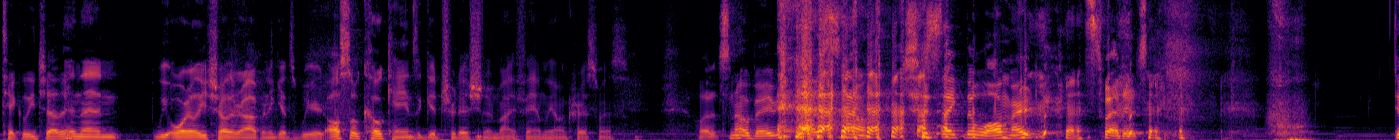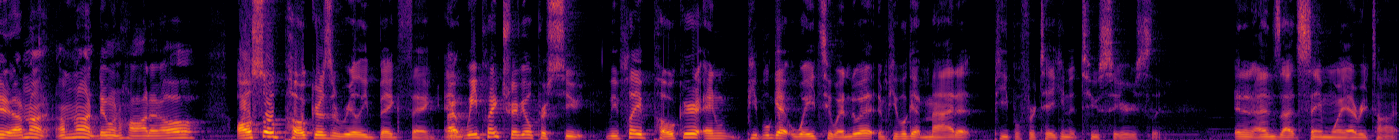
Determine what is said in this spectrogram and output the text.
tickle each other. and then we oil each other up and it gets weird also cocaine's a good tradition in my family on christmas Let it snow, baby. Let it snow. Just like the Walmart sweaters. Dude, I'm not. I'm not doing hot at all. Also poker's a really big thing Uh, and we play Trivial Pursuit. we play poker and people get way too into it and people get mad at people for taking it too seriously and it ends that same way every time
